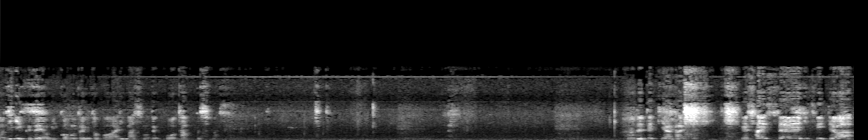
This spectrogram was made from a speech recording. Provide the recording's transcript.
文字軸で読み込むというところがありますのでここをタップします。これで出来上がりです。え再生については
